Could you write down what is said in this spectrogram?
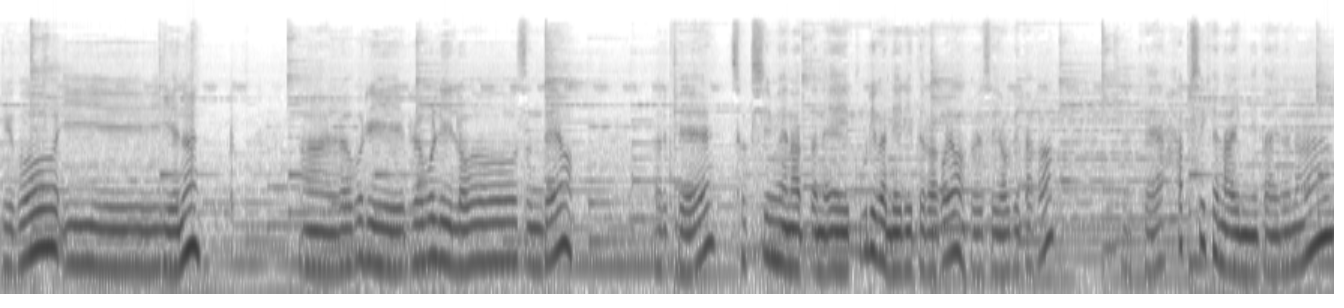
그리고 이 얘는 아, 러블리 러블리 로즈인데요. 이렇게 적심해 놨던 애 뿌리가 내리더라고요. 그래서 여기다가 이렇게 합식해 놔입니다 이거는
